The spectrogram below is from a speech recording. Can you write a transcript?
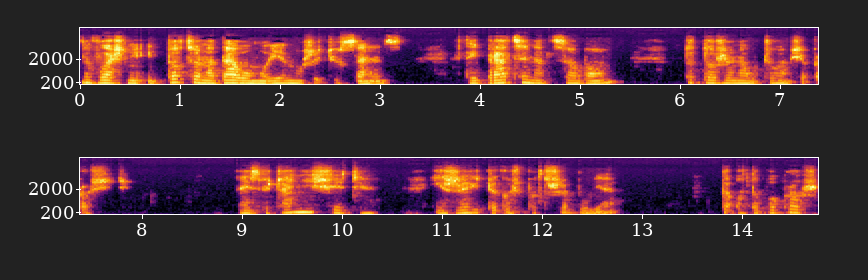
No właśnie, i to, co nadało mojemu życiu sens w tej pracy nad sobą, to to, że nauczyłam się prosić. Najzwyczajniej w świecie jeżeli czegoś potrzebuję, to o to poproszę.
